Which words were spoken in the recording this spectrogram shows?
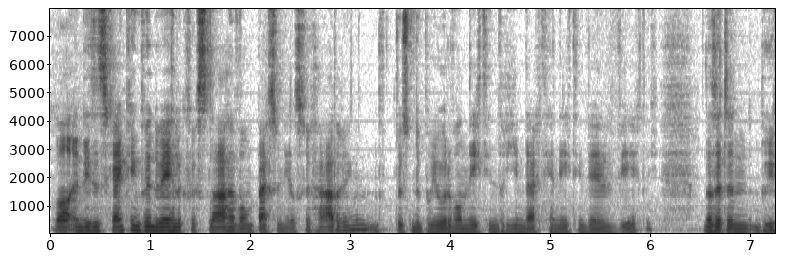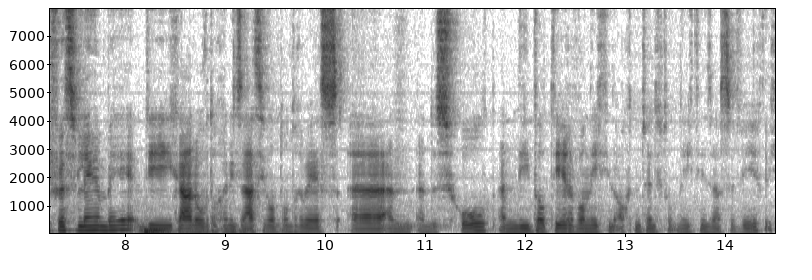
Wel, in deze schenking vinden we eigenlijk verslagen van personeelsvergaderingen tussen de periode van 1933 en 1945. Daar zitten briefwisselingen bij, die gaan over de organisatie van het onderwijs uh, en, en, de school, en die dateren van 1928 tot 1946.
